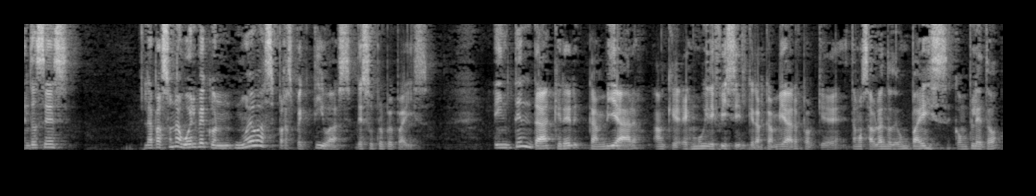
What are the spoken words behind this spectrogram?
Entonces, la persona vuelve con nuevas perspectivas de su propio país intenta querer cambiar, aunque es muy difícil querer cambiar porque estamos hablando de un país completo,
